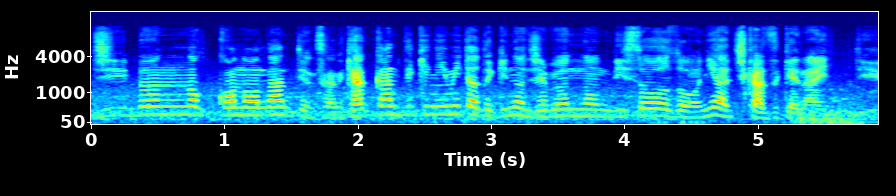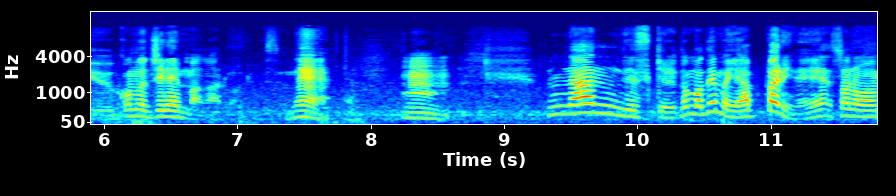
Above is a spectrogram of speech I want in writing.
自分のこの、なんていうんですかね、客観的に見た時の自分の理想像には近づけないっていう、このジレンマがあるわけですよね。うん。なんですけれども、でもやっぱりね、その、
